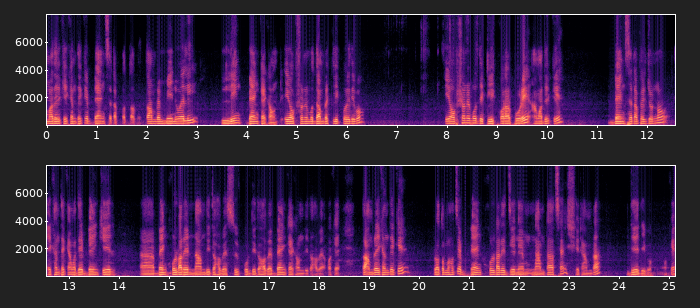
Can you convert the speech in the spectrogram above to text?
আমাদেরকে এখান থেকে ব্যাংক সেট করতে হবে। তো আমরা ম্যানুয়ালি লিঙ্ক ব্যাংক অ্যাকাউন্ট এই অপশনের মধ্যে আমরা ক্লিক করে দিব। এই অপশনের মধ্যে ক্লিক করার পরে আমাদেরকে ব্যাংক সেট জন্য এখান থেকে আমাদের ব্যাংকের ব্যাংক হোল্ডারের নাম দিতে হবে সুইপ কোড দিতে হবে ব্যাংক অ্যাকাউন্ট দিতে হবে ওকে তো আমরা এখান থেকে প্রথমে হচ্ছে ব্যাংক হোল্ডারের যে নেম নামটা আছে সেটা আমরা দিয়ে দিব ওকে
